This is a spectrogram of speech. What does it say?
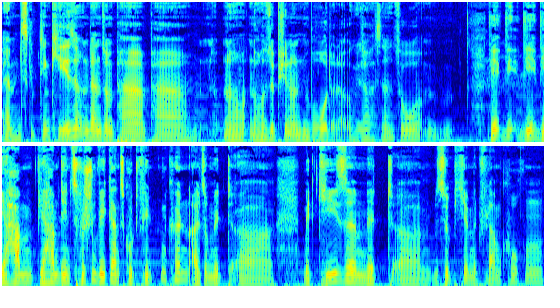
ähm, es gibt den Käse und dann so ein paar, paar noch, noch ein Süppchen und ein Brot oder irgendwie sowas, ne? So. Wir, wir, wir, haben, wir haben den Zwischenweg ganz gut finden können, also mit, äh, mit Käse, mit äh, Süppchen, mit Flammkuchen.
